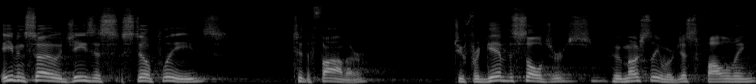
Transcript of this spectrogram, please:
Even so, Jesus still pleads to the Father to forgive the soldiers who mostly were just following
